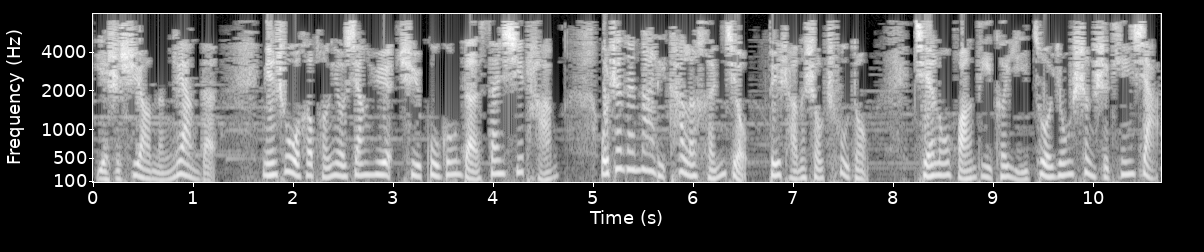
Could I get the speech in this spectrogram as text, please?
也是需要能量的。年初，我和朋友相约去故宫的三希堂，我站在那里看了很久，非常的受触动。乾隆皇帝可以坐拥盛世天下，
